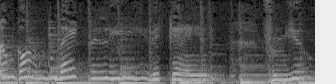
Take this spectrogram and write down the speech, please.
I'm gonna make believe it came from you.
